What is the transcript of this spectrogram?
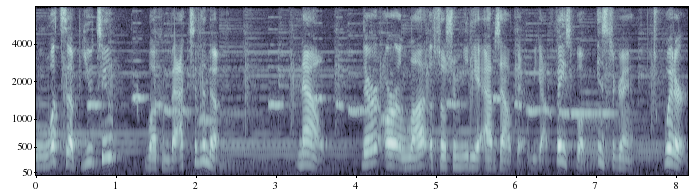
What's up, YouTube? Welcome back to the Nook. Now, there are a lot of social media apps out there. We got Facebook, Instagram, Twitter.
